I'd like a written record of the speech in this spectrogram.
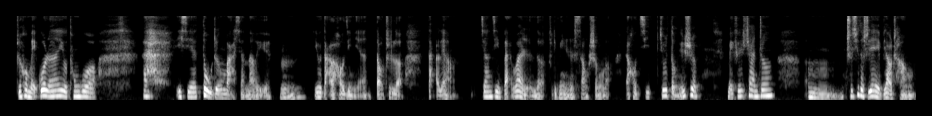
之后美国人又通过，唉，一些斗争吧，相当于，嗯，又打了好几年，导致了大量将近百万人的菲律宾人丧生了。然后基就是等于是美菲战争，嗯，持续的时间也比较长。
